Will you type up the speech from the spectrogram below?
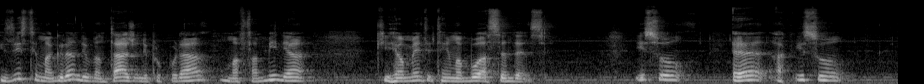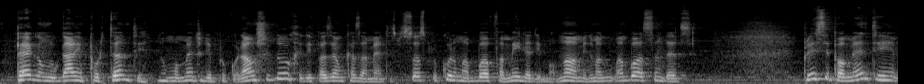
existe uma grande vantagem de procurar uma família que realmente tem uma boa ascendência. Isso é isso pega um lugar importante no momento de procurar um shidduch, de fazer um casamento. As pessoas procuram uma boa família de bom nome, uma, uma boa ascendência. Principalmente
